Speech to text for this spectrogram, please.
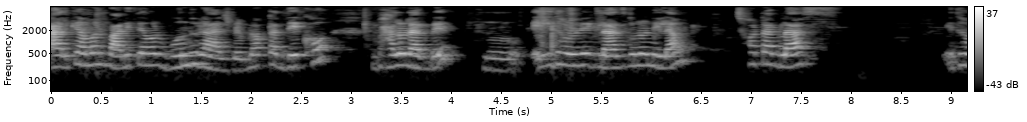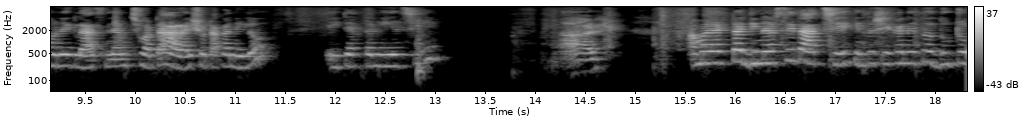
কালকে আমার বাড়িতে আমার বন্ধুরা আসবে। ব্লগটা দেখো, ভালো লাগবে। এই ধরনের গ্লাসগুলো নিলাম। ছটা গ্লাস, এই ধরনের গ্লাস নিলাম, ছটা, আড়াইশো টাকা নিল। এইটা একটা নিয়েছি। আর আমার একটা ডিনার সেট আছে, কিন্তু সেখানে তো দুটো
